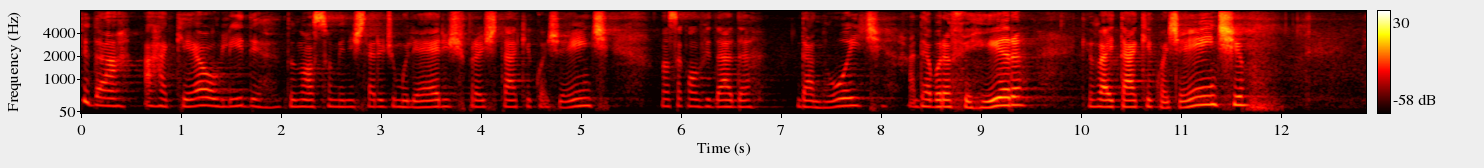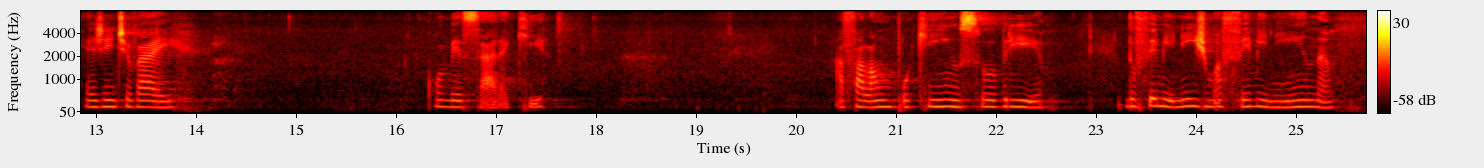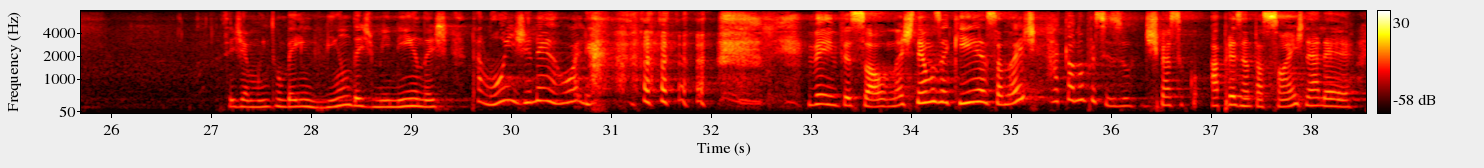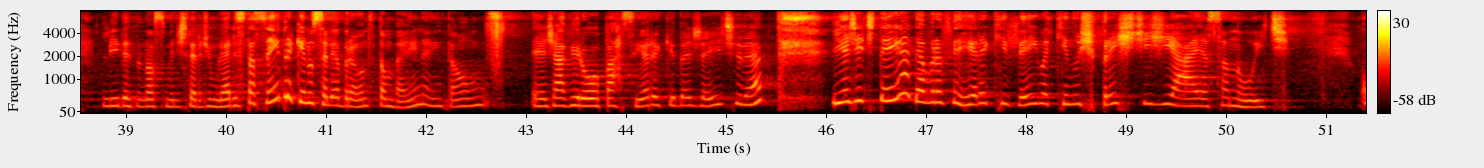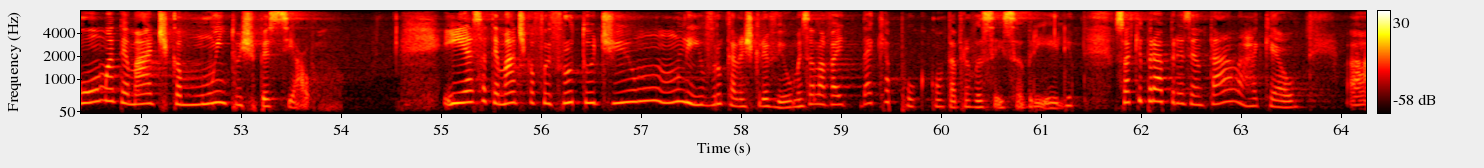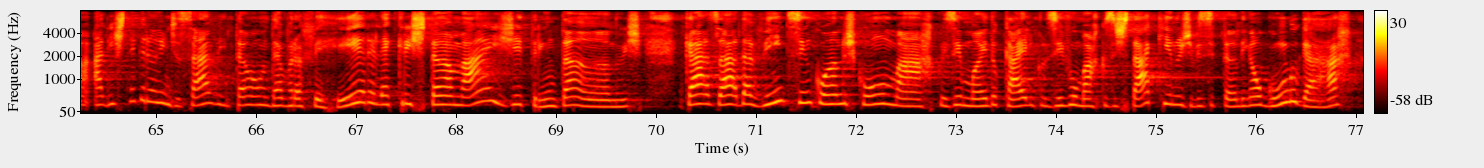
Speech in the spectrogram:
convidar a Raquel, líder do nosso Ministério de Mulheres, para estar aqui com a gente. Nossa convidada da noite, a Débora Ferreira, que vai estar aqui com a gente. E a gente vai começar aqui a falar um pouquinho sobre do feminismo à feminina. Sejam muito bem-vindas, meninas. Tá longe, né? Olha. Bem, pessoal, nós temos aqui essa noite. Raquel, não preciso, dispensa apresentações, né? Ela é líder do nosso Ministério de Mulheres, está sempre aqui no Celebrando também, né? Então, é, já virou parceira aqui da gente, né? E a gente tem a Débora Ferreira que veio aqui nos prestigiar essa noite com uma temática muito especial. E essa temática foi fruto de um, um livro que ela escreveu, mas ela vai daqui a pouco contar para vocês sobre ele. Só que para apresentá-la, Raquel, a, a, lista é grande, sabe? Então, Débora Ferreira, ela é cristã há mais de 30 anos, casada há 25 anos com o Marcos e mãe do Caio. Inclusive, o Marcos está aqui nos visitando em algum lugar.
